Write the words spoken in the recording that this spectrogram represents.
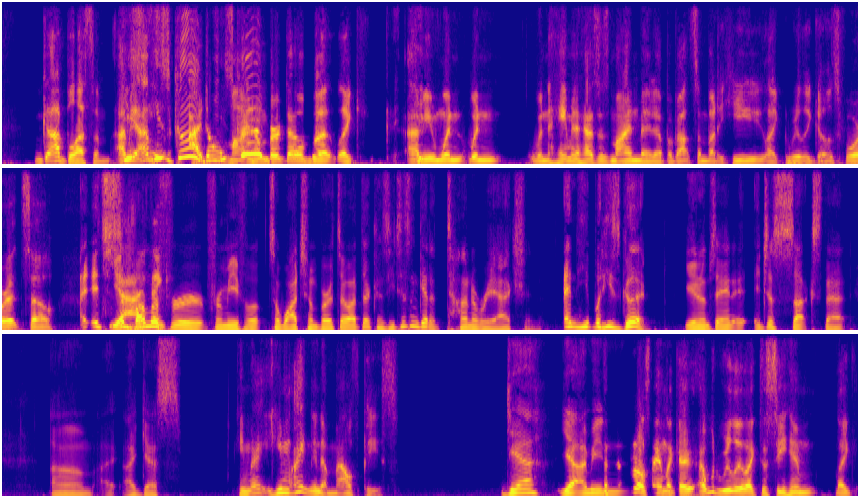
God bless him. I mean, I, he's good. I don't he's mind good. Humberto, but like, I he, mean, when when when Heyman has his mind made up about somebody, he like really goes for it. So it's just yeah, a bummer think, for for me for, to watch Humberto out there because he doesn't get a ton of reaction, and he but he's good. You know what I'm saying? It, it just sucks that um I, I, guess he might he might need a mouthpiece. Yeah, yeah. I mean, That's what I was saying. Like, I, I would really like to see him like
